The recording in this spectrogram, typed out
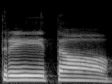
treta.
